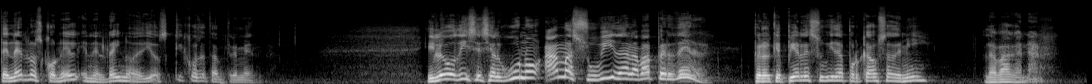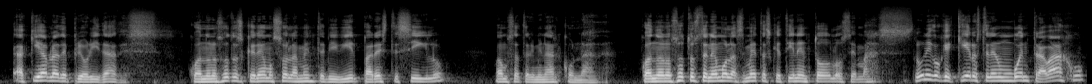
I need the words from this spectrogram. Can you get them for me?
tenernos con Él en el reino de Dios. Qué cosa tan tremenda. Y luego dice, si alguno ama su vida, la va a perder, pero el que pierde su vida por causa de mí, la va a ganar. Aquí habla de prioridades. Cuando nosotros queremos solamente vivir para este siglo, vamos a terminar con nada. Cuando nosotros tenemos las metas que tienen todos los demás. Lo único que quiero es tener un buen trabajo,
